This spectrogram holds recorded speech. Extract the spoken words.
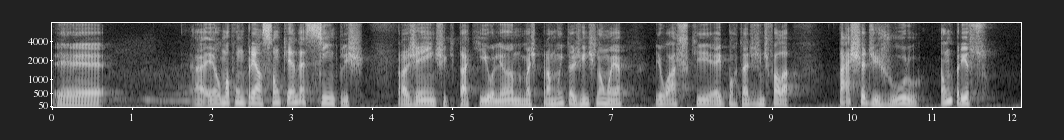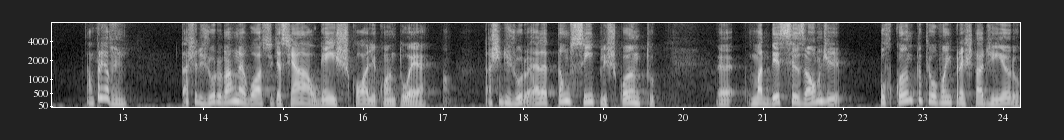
É, é uma compreensão que ainda é simples para gente que está aqui olhando, mas para muita gente não é. Eu acho que é importante a gente falar. Taxa de juro é um preço. É um preço. Sim. Taxa de juro não é um negócio que assim, ah, alguém escolhe quanto é. Taxa de juro ela é tão simples quanto é, uma decisão de por quanto que eu vou emprestar dinheiro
